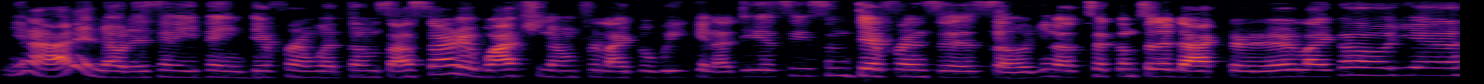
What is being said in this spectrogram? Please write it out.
you know, I didn't notice anything different with them. So I started watching them for like a week, and I did see some differences. So you know, took them to the doctor. They're like, oh yeah,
